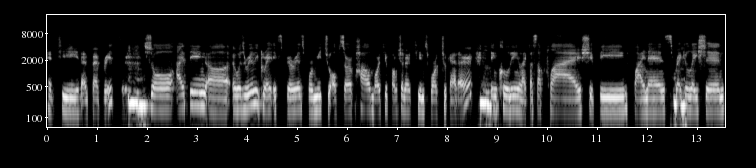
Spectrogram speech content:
Pantene, and Favorites. Mm-hmm. So I think uh, it was a really great experience for me to observe how multifunctional teams work together, mm-hmm. including like a supply, shipping, finance, mm-hmm. regulation,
